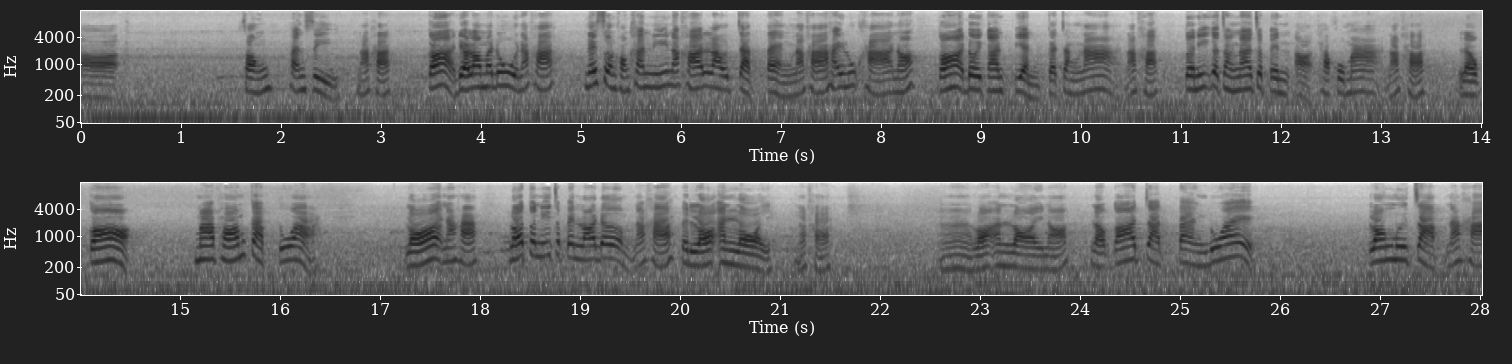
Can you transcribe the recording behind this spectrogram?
อ่า2004 นะคะ ก็เดี๋ยวเรามาดูนะคะ ในส่วนของคันนี้นะคะเราจัดแต่งนะคะให้ลูกค้าเนาะก็โดยการเปลี่ยนกระจังหน้านะคะ ตัวนี้กระจังหน้าจะเป็นทาโคมานะคะ แล้วก็มาพร้อมกับตัวล้อนะคะล้อตัวนี้จะเป็นล้อเดิมนะคะ เป็นล้ออันลอยนะคะอ่าล้ออันลอยเนาะแล้วก็จัดแต่งด้วยรองมือจับนะคะ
